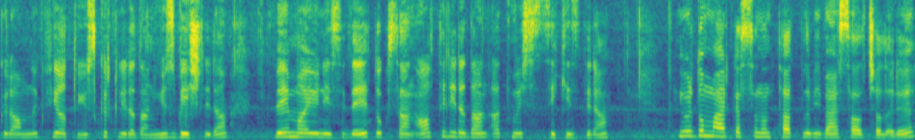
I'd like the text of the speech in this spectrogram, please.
gramlık fiyatı 140 liradan 105 lira ve mayonezi de 96 liradan 68 lira. Yurdum markasının tatlı biber salçaları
